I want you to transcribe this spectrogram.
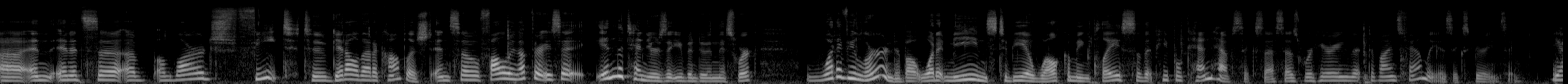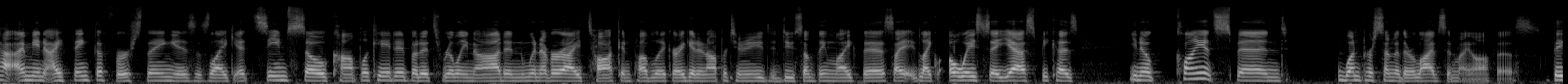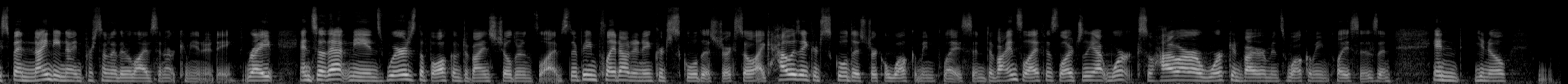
Uh, and, and it's a, a, a, large feat to get all that accomplished. And so following up there, is it, in the 10 years that you've been doing this work, what have you learned about what it means to be a welcoming place so that people can have success as we're hearing that Divine's family is experiencing? Yeah, I mean, I think the first thing is is like it seems so complicated, but it's really not. And whenever I talk in public or I get an opportunity to do something like this, I like always say yes because, you know, clients spend 1% of their lives in my office. They spend 99% of their lives in our community, right? And so that means where's the bulk of Divine's children's lives? They're being played out in Anchorage School District. So, like, how is Anchorage School District a welcoming place? And Divine's life is largely at work. So, how are our work environments welcoming places? And, and you know,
